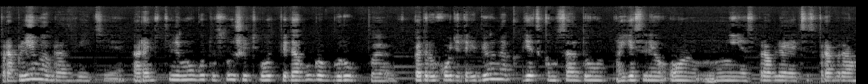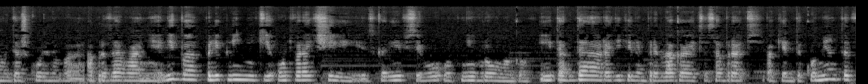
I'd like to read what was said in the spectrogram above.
проблемы в развитии, родители могут услышать от педагогов группы, в которую ходит ребенок в детском саду, если он не справляется с программой дошкольного образования, либо в поликлинике от врачей, скорее всего, от неврологов. И тогда родителям предлагается собрать пакет документов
